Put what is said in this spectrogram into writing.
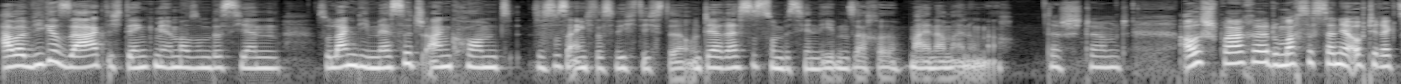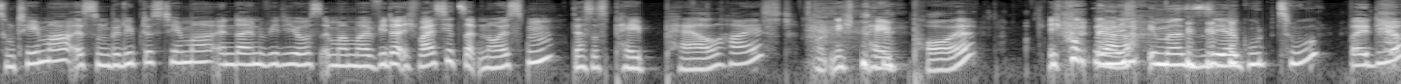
Aber wie gesagt, ich denke mir immer so ein bisschen, solange die Message ankommt, das ist eigentlich das Wichtigste. Und der Rest ist so ein bisschen Nebensache, meiner Meinung nach. Das stimmt. Aussprache, du machst es dann ja auch direkt zum Thema, ist ein beliebtes Thema in deinen Videos immer mal wieder. Ich weiß jetzt seit neuestem, dass es PayPal heißt und nicht PayPal. Ich gucke Ja. nämlich immer sehr gut zu bei dir.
